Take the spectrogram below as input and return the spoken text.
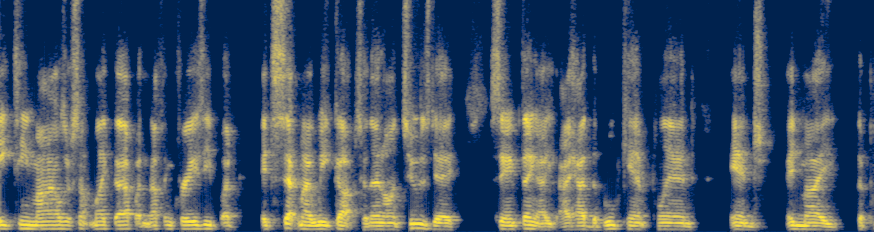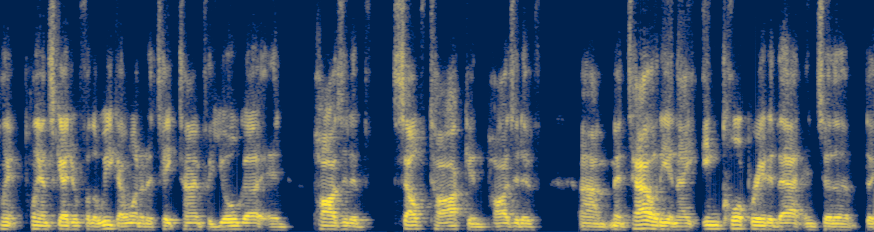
18 miles or something like that, but nothing crazy, but it set my week up. So then on Tuesday, same thing. I, I had the boot camp planned and in my, the plan, plan schedule for the week, I wanted to take time for yoga and positive self-talk and positive um, mentality, and I incorporated that into the the,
